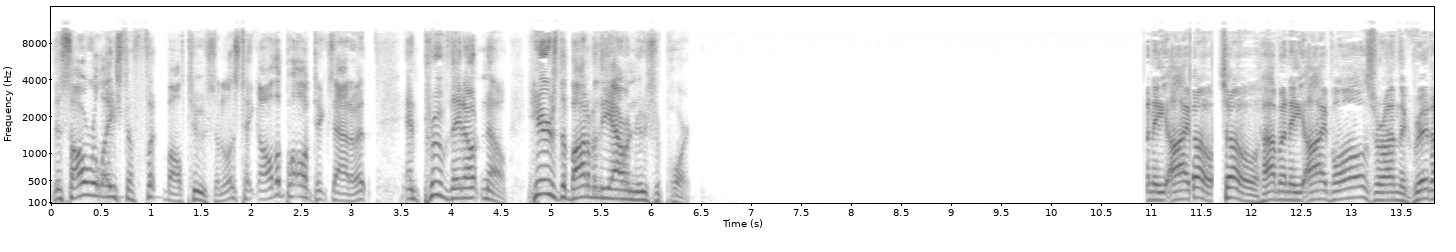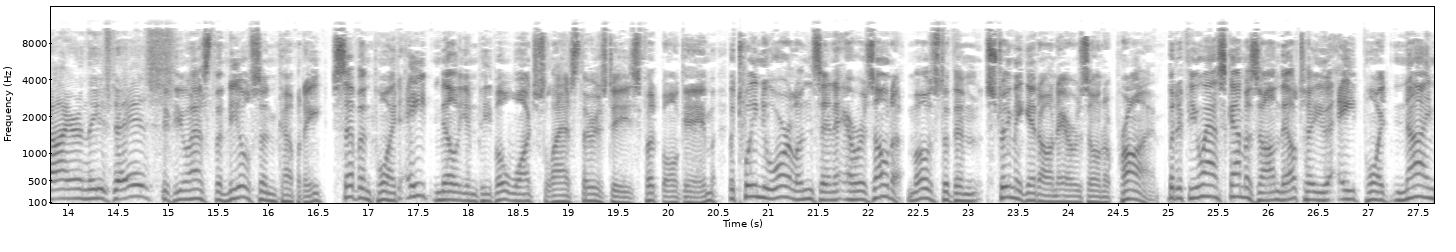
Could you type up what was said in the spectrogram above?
This all relates to football, too. So let's take all the politics out of it and prove they don't know. Here's the bottom of the hour news report. Many. So, how many eyeballs are on the gridiron these days? If you ask the Nielsen Company, 7.8 million people watched last Thursday's football game between New Orleans and Arizona, most of them streaming it on Amazon Prime. But if you ask Amazon, they'll tell you 8.9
